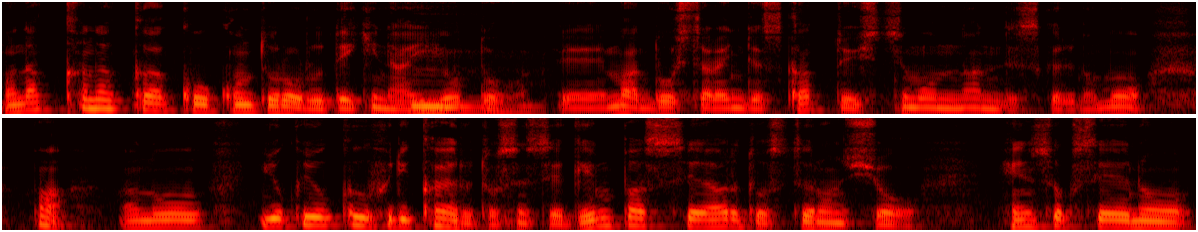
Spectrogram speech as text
まあ、なかなかこうコントロールできないよと、うん、えー、まあ、どうしたらいいんですかという質問なんですけれども、まあ、あのよくよく振り返ると先生原発性アルドステロン症変則性の、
